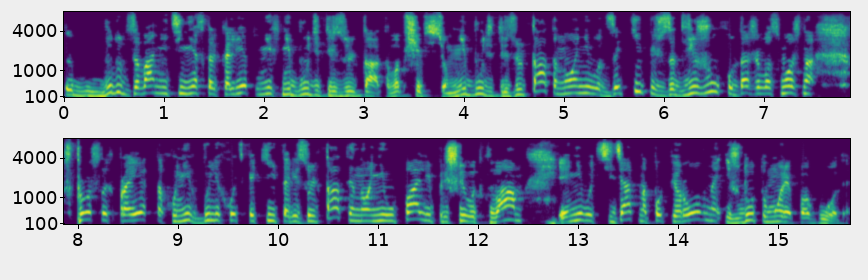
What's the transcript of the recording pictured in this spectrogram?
будут за вами идти несколько лет, у них не будет результата. Вообще все, не будет результата, но они вот за кипиш, за движуху, даже, возможно, в прошлых проектах у них были хоть какие-то результаты, но они упали, пришли вот к вам, и они вот сидят на попе ровно и ждут у моря погоды.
